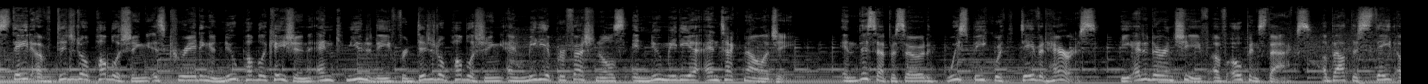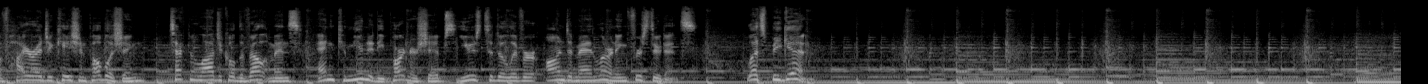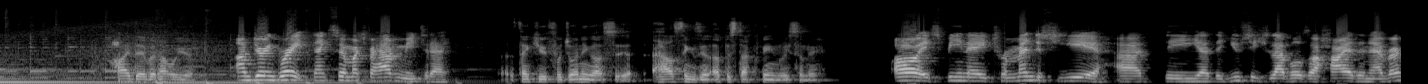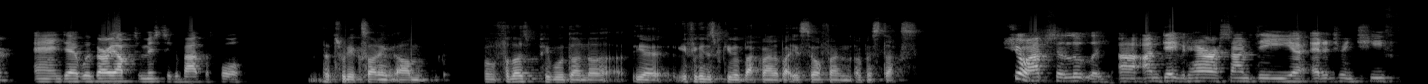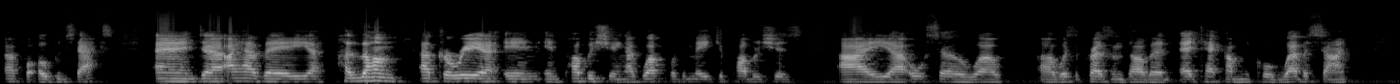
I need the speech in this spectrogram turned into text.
State of Digital Publishing is creating a new publication and community for digital publishing and media professionals in new media and technology. In this episode, we speak with David Harris, the editor in chief of OpenStax, about the state of higher education publishing, technological developments, and community partnerships used to deliver on demand learning for students. Let's begin. Hi, David. How are you? I'm doing great. Thanks so much for having me today. Uh, thank you for joining us. How's things in OpenStax been recently? Oh, it's been a tremendous year. Uh, the uh, the usage levels are higher than ever, and uh, we're very optimistic about the fall. That's really exciting. Um, for, for, those people who don't know, yeah, if you can just give a background about yourself and OpenStax. Sure, absolutely. Uh, I'm David Harris. I'm the uh, editor in chief for OpenStax, and I have a, a long career in in publishing. I've worked for the major publishers. I also uh, was the president of an ed tech company called WebAssign.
